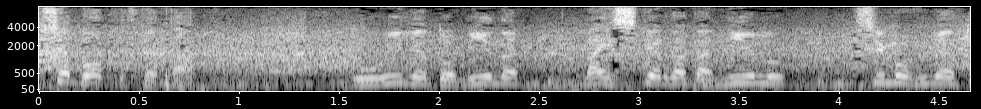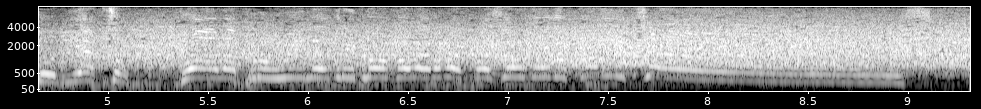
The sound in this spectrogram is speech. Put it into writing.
Isso é bom pro espetáculo. O William domina, na esquerda Danilo, se movimentou Edson, bola pro William, driblou, o goleiro vai fazer o gol do Corinthians!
